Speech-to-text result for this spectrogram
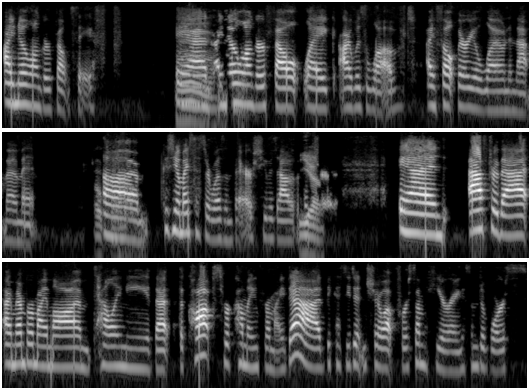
I no longer felt safe and mm. I no longer felt like I was loved. I felt very alone in that moment. Okay. Um, because you know my sister wasn't there; she was out of the picture. And after that, I remember my mom telling me that the cops were coming for my dad because he didn't show up for some hearing, some divorce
